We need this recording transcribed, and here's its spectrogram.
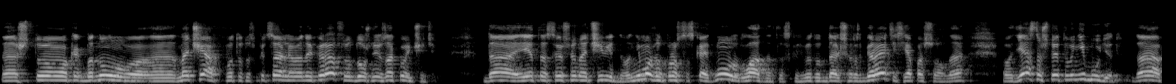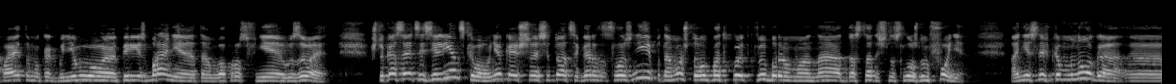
э, что, как бы, ну, э, начав вот эту специальную военную операцию, он должен ее закончить. Да, и это совершенно очевидно. Он не может просто сказать, ну, ладно, так сказать, вы тут дальше разбираетесь, я пошел, да. Вот ясно, что этого не будет, да, поэтому, как бы, его переизбрание там вопросов не вызывает. Что касается Зеленского, у него, конечно, ситуация гораздо сложнее, потому что он подходит к выборам на достаточно сложном фоне. Они слишком много, э,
